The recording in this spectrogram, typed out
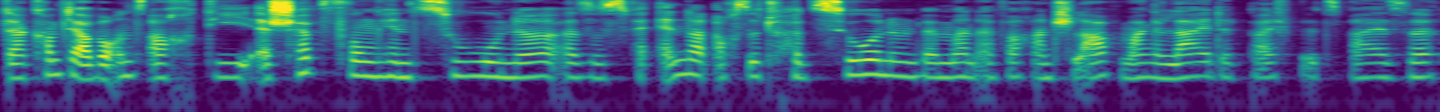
da kommt ja bei uns auch die Erschöpfung hinzu, ne? Also es verändert auch Situationen, wenn man einfach an Schlafmangel leidet beispielsweise.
